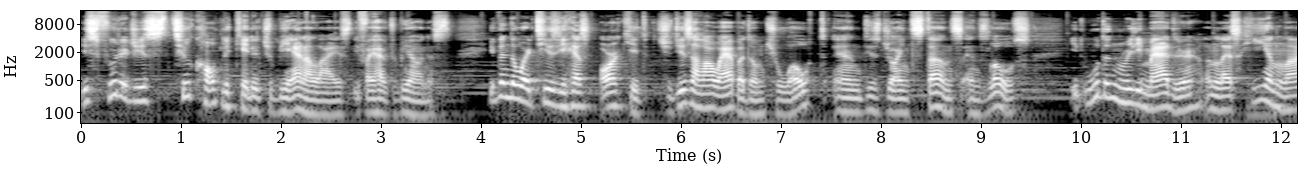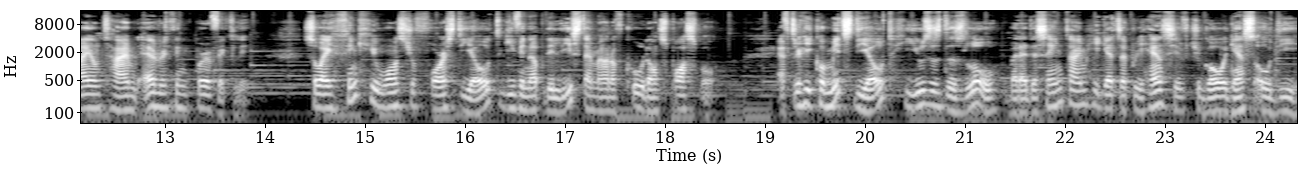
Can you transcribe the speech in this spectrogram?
This footage is too complicated to be analyzed, if I have to be honest. Even though Arteezy has Orchid to disallow Abaddon to ult and disjoint stuns and slows, it wouldn't really matter unless he and Lion timed everything perfectly. So I think he wants to force the ult, giving up the least amount of cooldowns possible. After he commits the ult, he uses the slow, but at the same time he gets apprehensive to go against OD.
